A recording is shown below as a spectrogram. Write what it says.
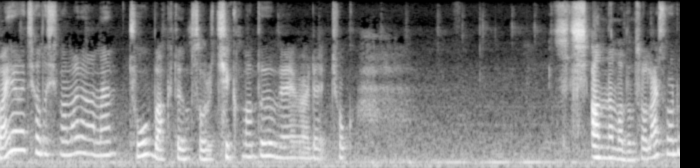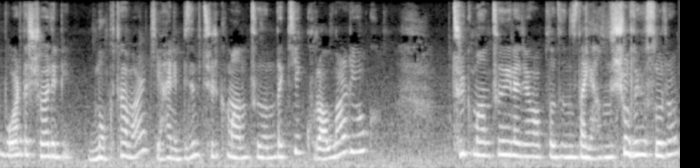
bayağı çalışmama rağmen çoğu baktığım soru çıkmadı ve böyle çok hiç anlamadığım sorular sordu. Bu arada şöyle bir nokta var ki hani bizim Türk mantığındaki kurallar yok. Türk mantığıyla cevapladığınızda yanlış oluyor soru.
